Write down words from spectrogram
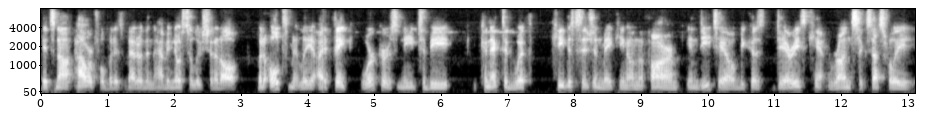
it's not powerful but it's better than having no solution at all but ultimately i think workers need to be connected with key decision making on the farm in detail because dairies can't run successfully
